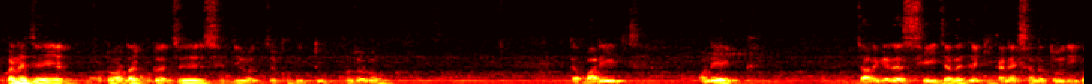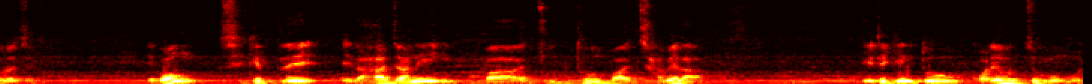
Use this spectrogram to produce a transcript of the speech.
ওখানে যে ঘটনাটা ঘটেছে, সেটি হচ্ছে খুবই দুঃখজনক। একটা বাড়ির অনেক গেলে সেই জানে যে কি কানেকশানটা তৈরি করেছে। এবং সেক্ষেত্রে রাহাজানি বা যুদ্ধ বা ঝামেলা, এটা কিন্তু করে হচ্ছে মঙ্গল।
